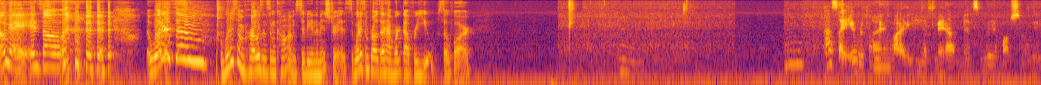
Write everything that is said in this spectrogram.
Okay, and so what are some what are some pros and some cons to being the mistress? What are some pros that have worked out for you so far? Mm, I say everything. Like he has me out mentally, emotionally,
